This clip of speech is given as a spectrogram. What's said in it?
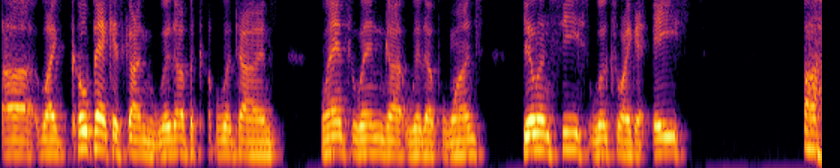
Uh, like Kopech has gotten lit up a couple of times. Lance Lynn got lit up once. Dylan Cease looks like an ace. Uh,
